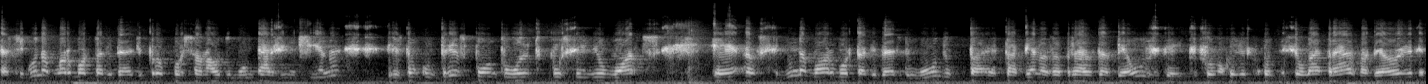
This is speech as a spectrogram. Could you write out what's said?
a segunda maior mortalidade proporcional do mundo, é a Argentina, Eles estão com 3,8 por 100 mil mortos. É a segunda maior mortalidade do mundo, está tá apenas atrás da Bélgica, que foi uma coisa que aconteceu lá atrás, na Bélgica.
